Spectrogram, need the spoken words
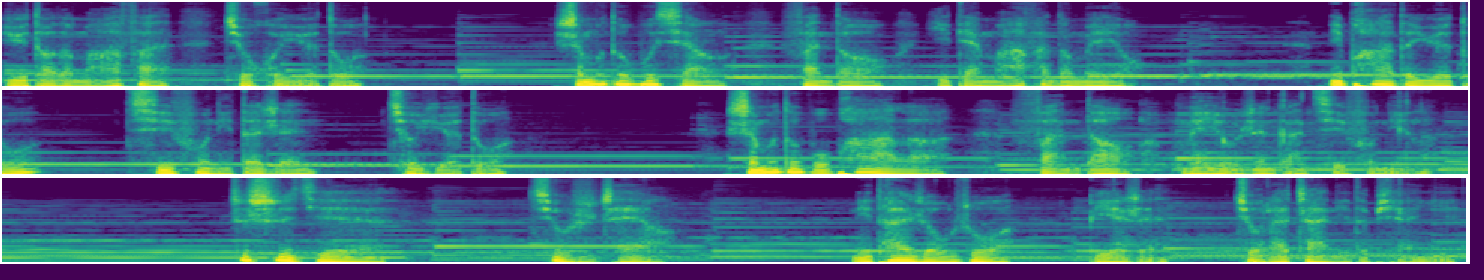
遇到的麻烦就会越多；什么都不想，反倒一点麻烦都没有。你怕的越多，欺负你的人就越多；什么都不怕了，反倒没有人敢欺负你了。这世界就是这样，你太柔弱，别人就来占你的便宜；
